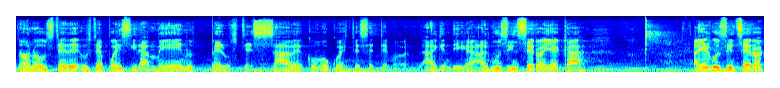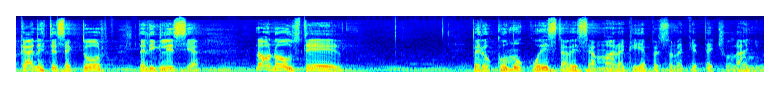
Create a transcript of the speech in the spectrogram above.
No, no, usted, usted puede decir amén, pero usted sabe cómo cuesta ese tema, ¿verdad? Alguien diga, ¿algún sincero hay acá? ¿Hay algún sincero acá en este sector de la iglesia? No, no, usted... Pero ¿cómo cuesta a veces amar a aquella persona que te ha hecho daño?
